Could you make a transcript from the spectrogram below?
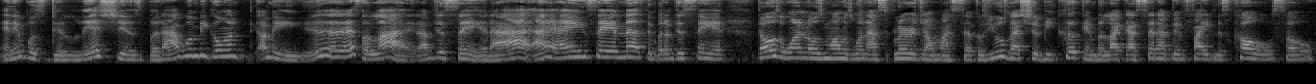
and it was delicious. But I wouldn't be going. I mean, yeah, that's a lot. I'm just saying. I, I, I ain't saying nothing, but I'm just saying those are one of those moments when I splurge on myself. Cause usually I should be cooking, but like I said, I've been fighting this cold, so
